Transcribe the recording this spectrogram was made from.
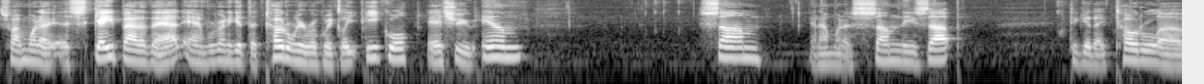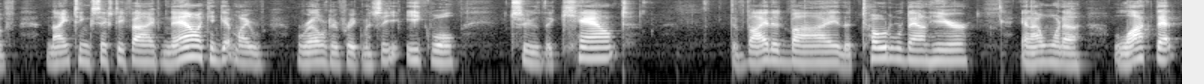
So I'm going to escape out of that, and we're going to get the total here real quickly, equal SUM sum, and I'm going to sum these up to get a total of 1965. Now I can get my relative frequency equal to the count divided by the total down here, and I want to lock that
